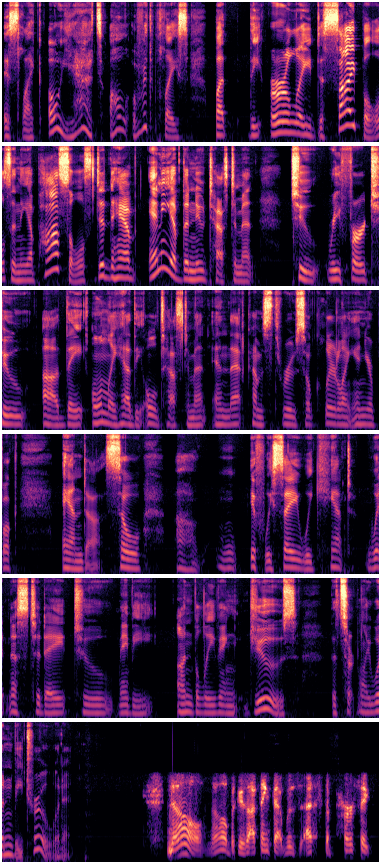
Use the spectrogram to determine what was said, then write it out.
it's like, oh, yeah, it's all over the place. But the early disciples and the apostles didn't have any of the New Testament to refer to. Uh, they only had the Old Testament, and that comes through so clearly in your book. And uh, so, uh, if we say we can't witness today to maybe unbelieving Jews, that certainly wouldn't be true, would it? No, no, because I think that was that's the perfect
